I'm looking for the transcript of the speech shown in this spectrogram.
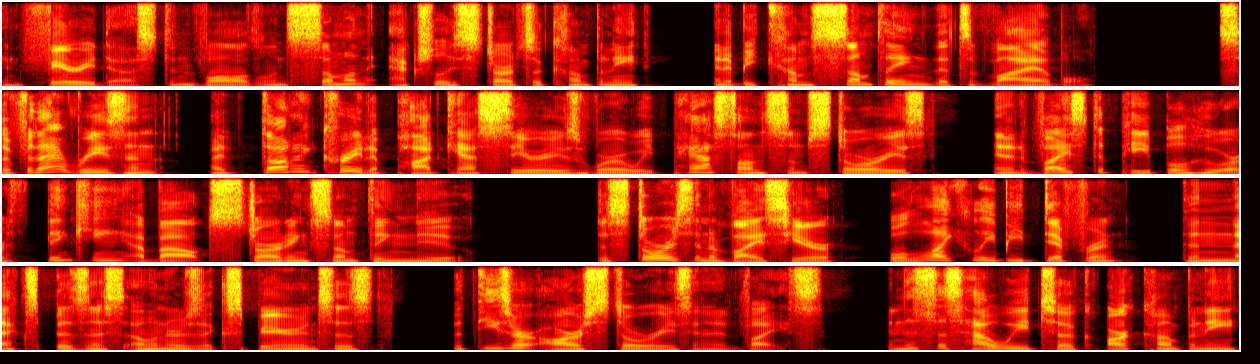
and fairy dust involved when someone actually starts a company and it becomes something that's viable. So, for that reason, I thought I'd create a podcast series where we pass on some stories and advice to people who are thinking about starting something new. The stories and advice here will likely be different than next business owner's experiences, but these are our stories and advice. And this is how we took our company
